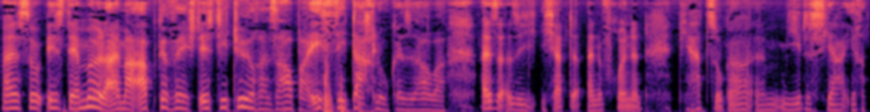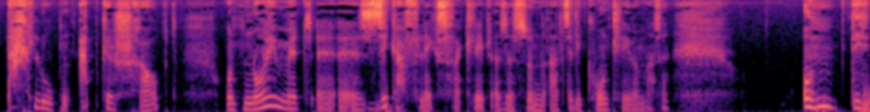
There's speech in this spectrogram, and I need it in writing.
Weißt du, ist der Mülleimer abgewischt? Ist die Türe sauber? Ist die Dachluke sauber? Weißt du, also ich, ich hatte eine Freundin, die hat sogar ähm, jedes Jahr ihre Dachluken abgeschraubt und neu mit äh, äh Sickerflex verklebt. Also ist so eine Art Silikonklebemasse um die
